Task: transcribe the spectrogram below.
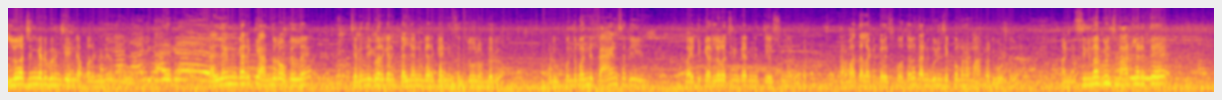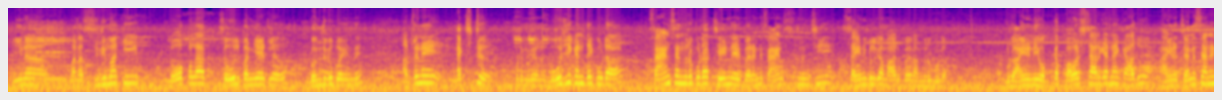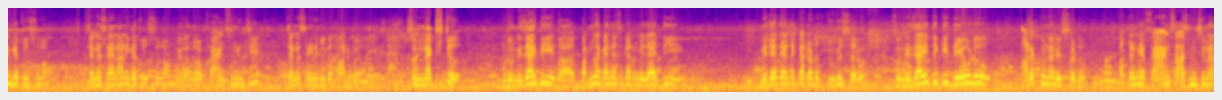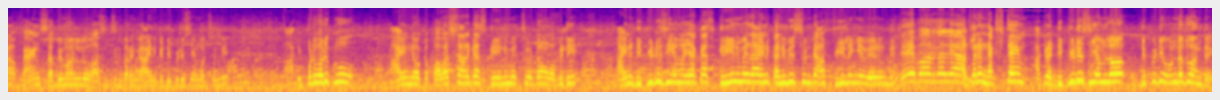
అల్లు అర్జున్ గారి గురించి ఏం చెప్పాలండి? ఇప్పుడు కళ్యాణ్ గారికి అందరూ ఒకళ్ళే. చిరంజీవి గారి గారికి కళ్యాణ్ గారికి కానీ శత్రువులు ఉండరు. ఇప్పుడు కొంతమంది ఫ్యాన్స్ అది బయటికి అల్లు అర్జున్ గారిని చేస్తున్నారు. బట్ తర్వాత అలాగే కలిసిపోతారు దాని గురించి ఎక్కువ మనం మాట్లాడకూడదు. అండ్ సినిమా గురించి మాట్లాడితే ఈయన మన సినిమాకి లోపల చెవులు పనిచేయట్లేదు. గొంతుకు పోయింది. అట్లనే నెక్స్ట్ ఇప్పుడు మేము ఓజీ కంటే కూడా ఫ్యాన్స్ అందరూ కూడా చేంజ్ అయిపోయారండి. ఫ్యాన్స్ నుంచి సైనికులుగా మారిపోయారు అందరూ కూడా. ఇప్పుడు ఆయనని ఒక్క పవర్ స్టార్గానే కాదు ఆయన జనసేనానిగా చూస్తున్నాం. జనసేనానిగా చూస్తున్నాం. మేమందరం ఫ్యాన్స్ నుంచి జన సైనికులుగా మారిపోయాం. సో నెక్స్ట్ ఇప్పుడు నిజాయితీ బండ్ల గణేష్ గారు నిజాయితీ నిజాయితీ అంటే కటౌట్ చూపిస్తారు. సో నిజాయితీకి దేవుడు అడగకుండా ఇస్తాడు. అట్లనే ఫ్యాన్స్ ఆశించిన ఫ్యాన్స్ అభిమానులు ఆశించిన పరంగా ఆయనకి డిప్యూటీ సీఎం వచ్చింది. ఇప్పటి వరకు ఆయన్ని ఒక పవర్ స్టార్గా స్క్రీన్ మీద చూడడం ఒకటి. ఆయన డిప్యూటీ సీఎం అయ్యాక స్క్రీన్ మీద ఆయన కనిపిస్తుంటే ఆ ఫీలింగే వేరుంది. అట్లనే నెక్స్ట్ టైం అక్కడ డిప్యూటీ సీఎం లో డిప్యూటీ ఉండదు అంతే.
